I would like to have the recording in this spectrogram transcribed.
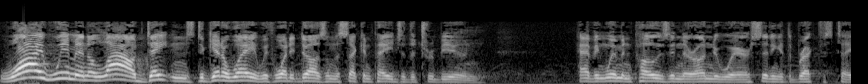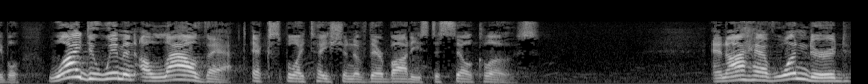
Why women allow Dayton's to get away with what it does on the second page of the Tribune having women pose in their underwear sitting at the breakfast table. Why do women allow that exploitation of their bodies to sell clothes? And I have wondered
